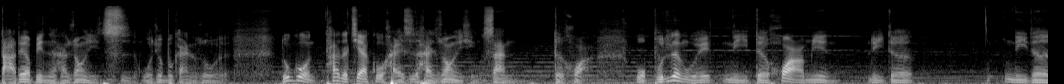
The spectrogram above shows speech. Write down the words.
打掉变成寒霜引擎四，我就不敢说了。如果它的架构还是寒霜引擎三的话，我不认为你的画面、你的、你的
